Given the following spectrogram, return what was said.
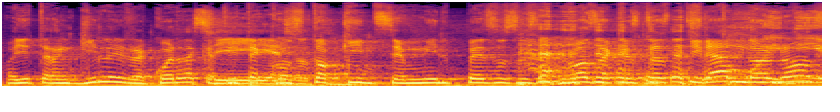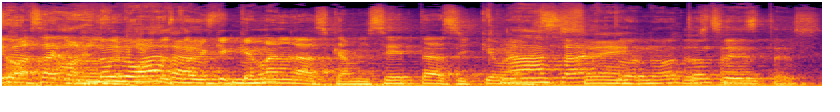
oye, tranquilo y recuerda que a ti te costó 15 mil pesos esa cosa que estás tirando, ¿no? no lo hagas. Que queman las camisetas y queman. Ah, exacto, ¿no? Entonces,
